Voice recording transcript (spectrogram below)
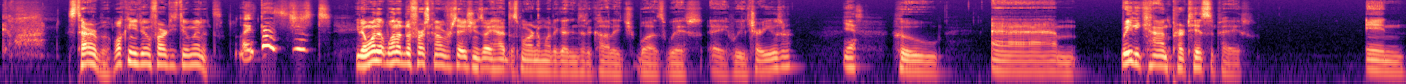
Come on. It's terrible. What can you do in 42 minutes? Like, that's just. You know, one of, one of the first conversations I had this morning when I got into the college was with a wheelchair user Yes. who um, really can't participate in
